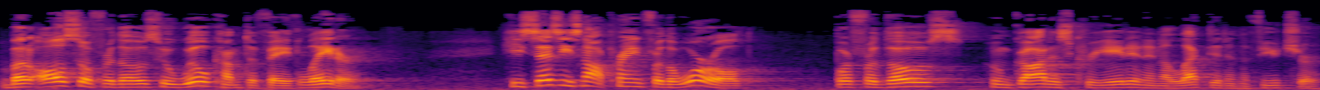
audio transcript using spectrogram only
but also for those who will come to faith later. He says he's not praying for the world, but for those whom God has created and elected in the future.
